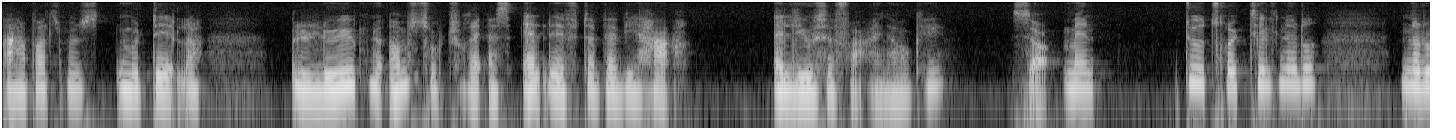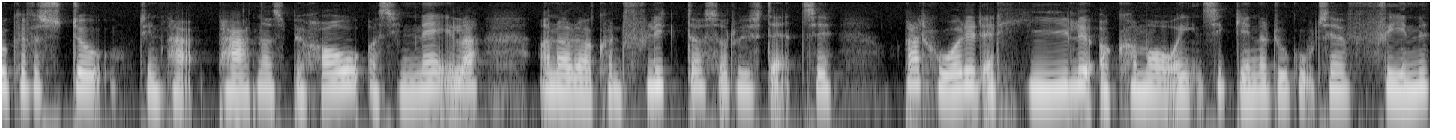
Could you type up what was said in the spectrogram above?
arbejdsmodeller løbende omstruktureres alt efter, hvad vi har af livserfaringer, okay? Så, men du er trygt tilknyttet, når du kan forstå din partners behov og signaler, og når der er konflikter, så er du i stand til ret hurtigt at hele og komme overens igen, og du er god til at finde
